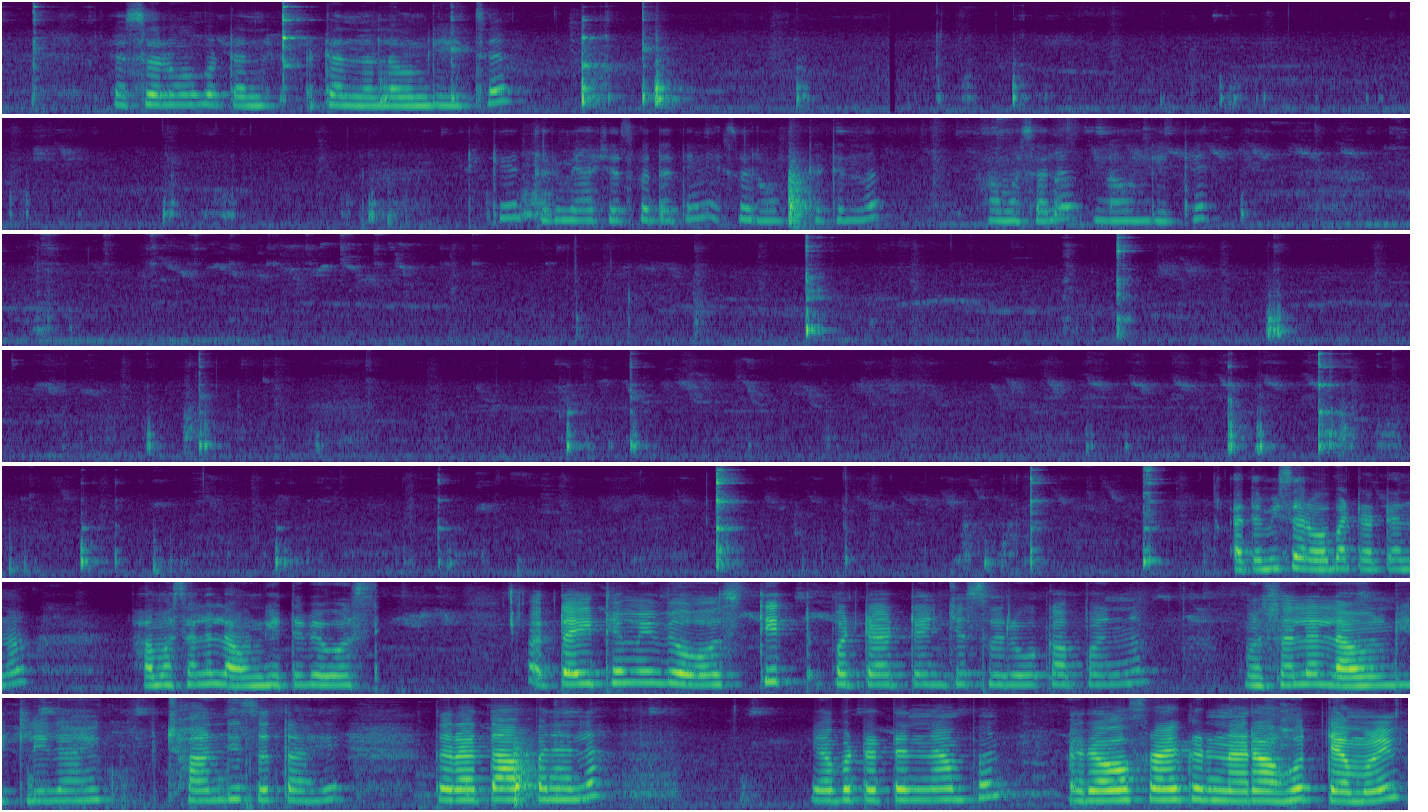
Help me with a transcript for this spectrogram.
या सर्व बटाट्यांना लावून घ्यायचं. ठीक आहे तर मी अशाच पद्धतीने सर्व बटाट्यांना हा मसाला लावून घेते. आता मी सर्व बटाट्यांना हा मसाला लावून घेते व्यवस्थित. आता इथे मी व्यवस्थित बटाट्यांचे सर्व कापांना मसाला लावून घेतलेला आहे. खूप छान दिसत आहे. तर आता आपण ह्याला या बटाट्यांना आपण रवा फ्राय करणार आहोत. त्यामुळे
